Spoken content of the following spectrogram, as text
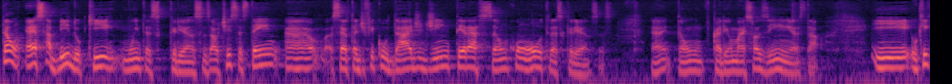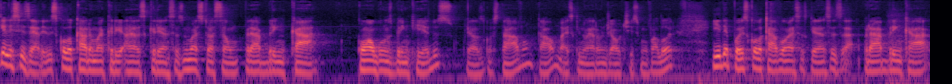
Então, é sabido que muitas crianças autistas têm uh, certa dificuldade de interação com outras crianças. Né? Então, ficariam mais sozinhas tal. E o que, que eles fizeram? Eles colocaram uma, as crianças numa situação para brincar com alguns brinquedos que elas gostavam, tal, mas que não eram de altíssimo valor, e depois colocavam essas crianças ah, para brincar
